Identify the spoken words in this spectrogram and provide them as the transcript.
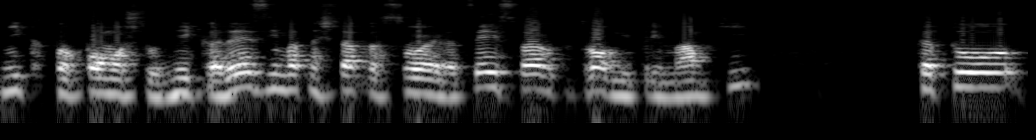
никаква помощ от никъде, взимат нещата в свои ръце и слагат отровни примамки, като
